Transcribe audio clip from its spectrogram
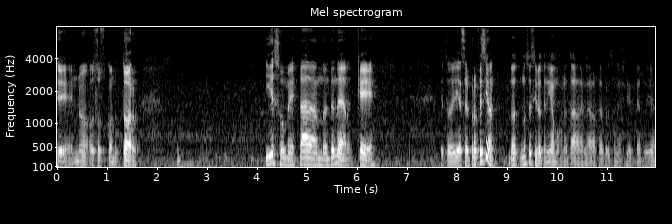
eh, no, o sos conductor. Y eso me está dando a entender que esto debería ser profesión. No, sé si lo teníamos anotado en la hoja de personaje acá arriba.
